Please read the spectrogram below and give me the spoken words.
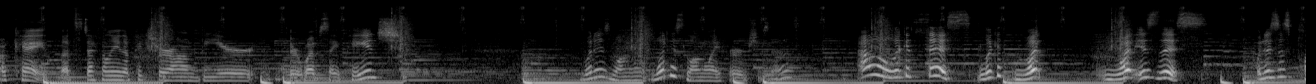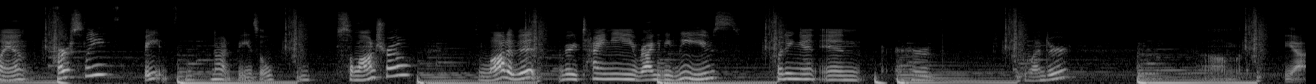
Okay, that's definitely the picture on their their website page. What is long what is long life herb, she says? Oh, look at this. Look at what what is this? What is this plant? Parsley? Ba not basil. Cilantro? A lot of it. Very tiny, raggedy leaves. Putting it in her blender um, yeah,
